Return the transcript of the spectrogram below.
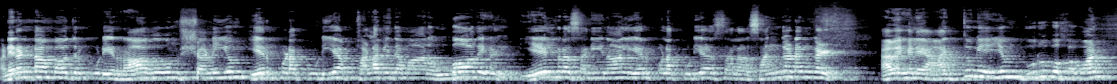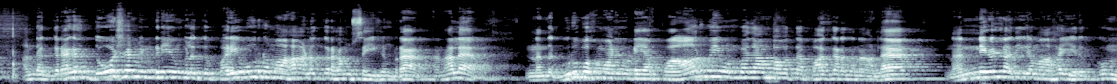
பன்னிரெண்டாம் பாவத்திற்குரிய ராகுவும் சனியும் ஏற்படக்கூடிய பலவிதமான உபாதைகள் ஏழரை சனியினால் ஏற்படக்கூடிய சில சங்கடங்கள் அவைகளை அத்துணையும் குரு பகவான் அந்த கிரக தோஷமின்றி உங்களுக்கு பரிபூர்ணமாக அனுக்கிரகம் செய்கின்றார். அதனால அந்த குரு பகவானினுடைய பார்வை ஒன்பதாம் பாவத்தை பார்க்கறதுனால நன்மைகள் அதிகமாக இருக்கும்.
